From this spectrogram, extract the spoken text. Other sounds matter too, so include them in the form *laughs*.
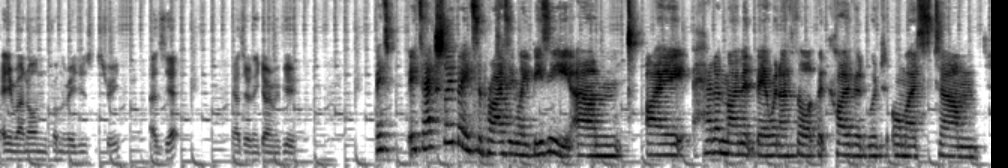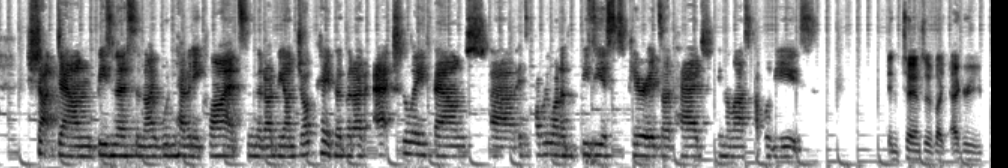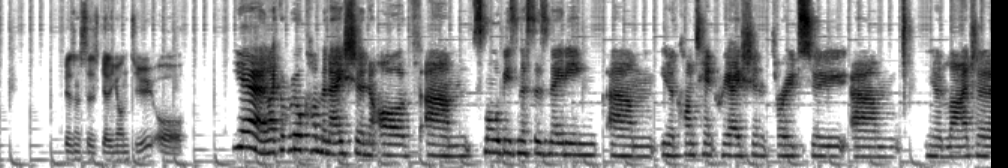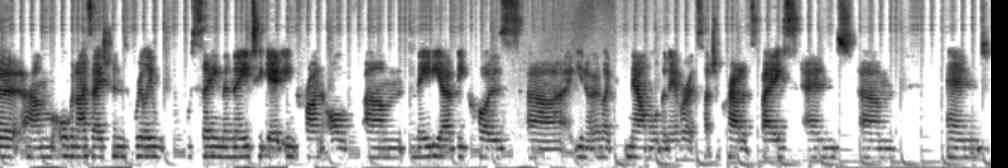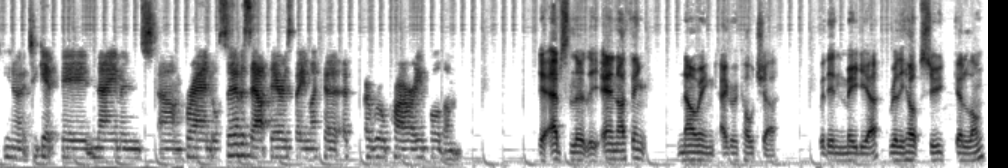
anyone on from the media industry as yet. How's everything going with you? It's it's actually been surprisingly busy. Um, I had a moment there when I thought that COVID would almost um, shut down business and I wouldn't have any clients and that I'd be on JobKeeper. But I've actually found uh, it's probably one of the busiest periods I've had in the last couple of years. In terms of like agri businesses getting onto you, or yeah, like a real combination of um, small businesses needing, um, you know, content creation through to, um, you know, larger um, organisations really seeing the need to get in front of um, media because, uh, you know, like now more than ever, it's such a crowded space and um, and you know to get their name and um, brand or service out there has been like a, a, a real priority for them. Yeah, absolutely. And I think knowing agriculture within media really helps you get along.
